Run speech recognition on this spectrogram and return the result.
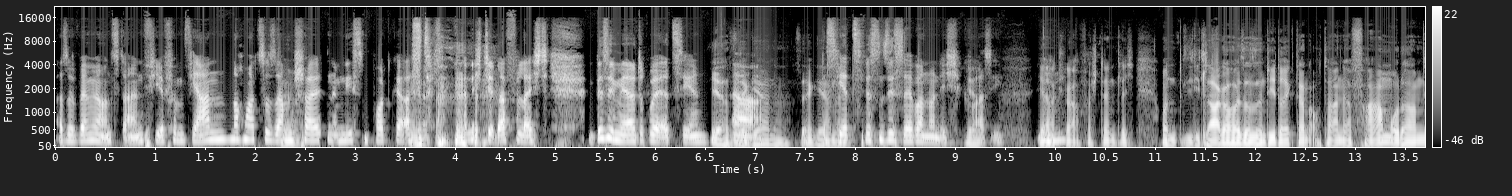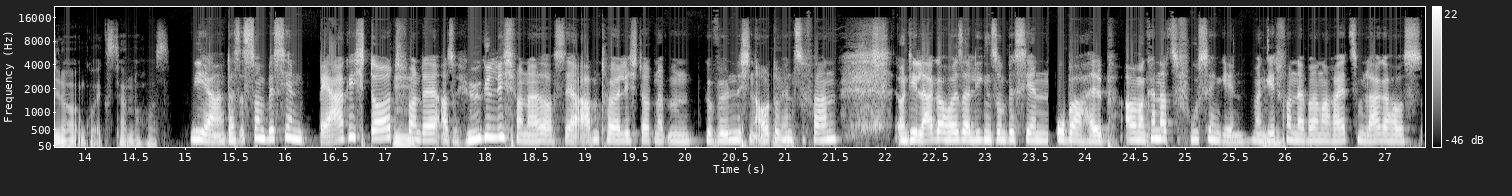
Also wenn wir uns da in vier, fünf Jahren nochmal zusammenschalten im nächsten Podcast, Ja. dann kann ich dir da vielleicht ein bisschen mehr drüber erzählen. Ja, sehr Ah, gerne, sehr gerne. Bis jetzt wissen sie es selber noch nicht, Ja. quasi. Ja, Mhm. klar, verständlich. Und die Lagerhäuser, sind die direkt dann auch da an der Farm oder haben die da irgendwo extern noch was? Ja, das ist so ein bisschen bergig dort, Hm. von der, also hügelig, von daher auch sehr abenteuerlich, dort mit einem gewöhnlichen Auto Hm. hinzufahren. Und die Lagerhäuser liegen so ein bisschen oberhalb, aber man kann da zu Fuß hingehen. Man Mhm. geht von der Brennerei zum Lagerhaus,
